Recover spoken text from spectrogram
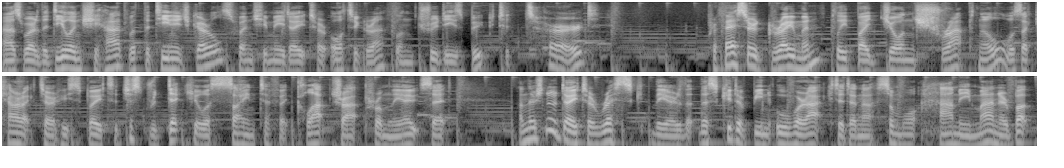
as were the dealings she had with the teenage girls when she made out her autograph on Trudy's book to Turd, Professor Graumann, played by John Shrapnel, was a character who spouted just ridiculous scientific claptrap from the outset, and there's no doubt a risk there that this could have been overacted in a somewhat hammy manner, but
